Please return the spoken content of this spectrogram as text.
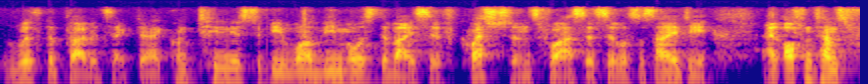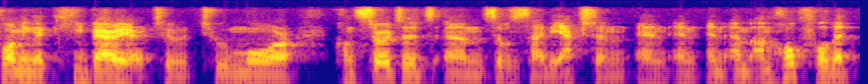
with the private sector continues to be one of the most divisive questions for us as civil society, and oftentimes forming a key barrier to to more concerted um, civil society action. And and and I'm, I'm hopeful that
